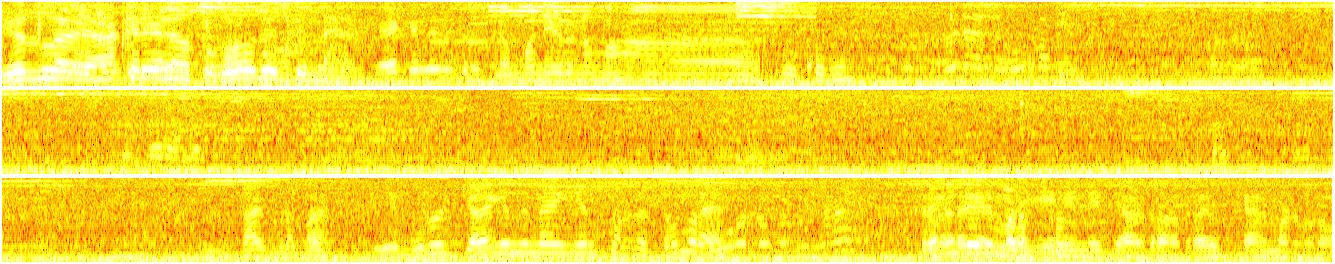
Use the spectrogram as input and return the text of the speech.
ಇರಲ್ಲ ಯಾಕ್ರೆ ನಾವು ತಗೊಳ್ಳೋದೈತಿ ನಮ್ಮ ನೀರು ನಮ್ಮ ಹಕ್ಕು. ಸಾಕು ಬಿಡಪ್ಪ. ಈ ಗುರು ಕೆಳಗಿಂದ ಮ್ಯಾಗ ಏನು ತೋರ್ಸತ್ತೆ ತೊಂಬರ ಕ್ರೈಮ್ ಡೈರಿ ಮಾಡೋದು ಏನೇನೈತಿ ಆರ್ಡ್ರ್ ಅದ್ರಾಗ ಸ್ಕ್ಯಾನ್ ಮಾಡ್ಬಿಡೋ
